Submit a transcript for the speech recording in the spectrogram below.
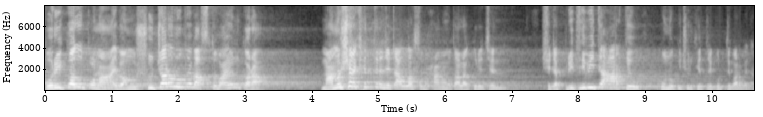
পরিকল্পনা এবং সুচারুরূপে বাস্তবায়ন করা, মানুষের ক্ষেত্রে যেটা আল্লাহ সুবহানাহু তাআলা করেছেন সেটা পৃথিবীতে আর কেউ কোনো কিছুর ক্ষেত্রে করতে পারবে না।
